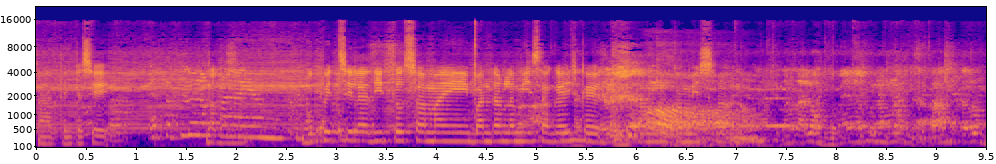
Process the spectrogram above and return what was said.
Natin kasi Eh, tatlo lang Nag- pala yung Gupit sila dito sa may bandang lamisa guys. Kaya dito lang kami sa ano. Kita mo na long, gamay na. Sa taas long.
